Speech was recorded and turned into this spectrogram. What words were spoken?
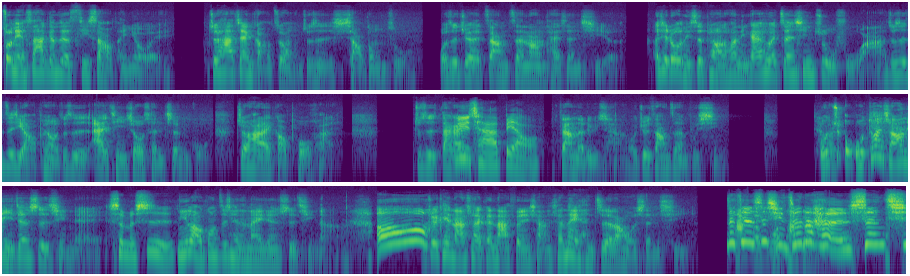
重点是他跟这个 C 是好朋友哎，就是他竟然搞这种就是小动作，我是觉得这样真的让人太生气了。而且如果你是朋友的话，你应该会真心祝福啊，就是自己好朋友就是爱情修成正果，就他来搞破坏，就是大概绿茶婊，这样的绿茶，我觉得这样真的不行。我就我突然想到你一件事情哎、什么事？你老公之前的那一件事情啊，哦，我觉得可以拿出来跟大家分享一下，那也很值得让我生气。那件事情真的很，生气。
